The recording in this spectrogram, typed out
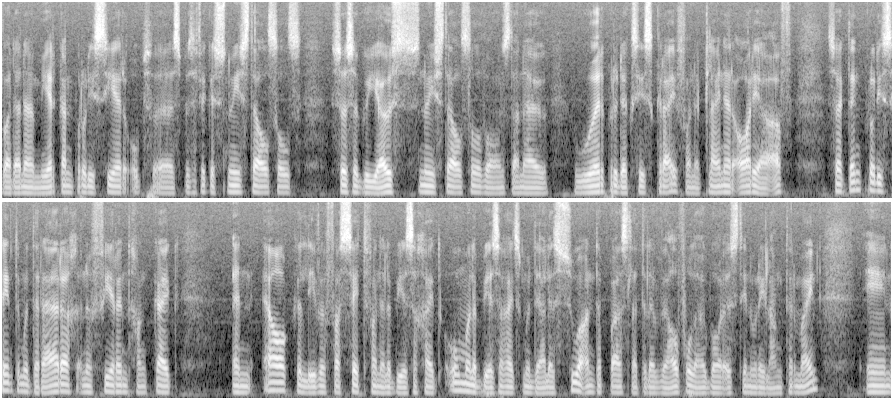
wat dan nou meer kan produseer op uh, spesifieke snoeistelsels soos 'n Guyot snoeistelsel waar ons dan nou hoër produksie skryf van 'n kleiner area af. So ek dink produsente moet regtig innoverend gaan kyk in elke liewe faset van hulle besigheid om hulle besigheidsmodelle so aan te pas dat hulle wel volhoubaar is teenoor die langtermyn. En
